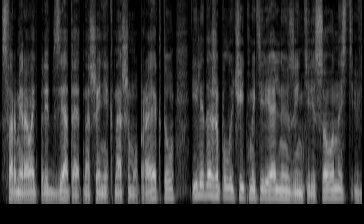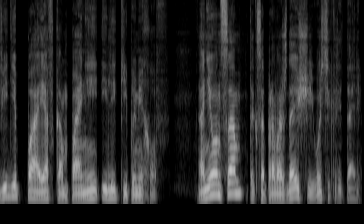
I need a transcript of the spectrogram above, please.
сформировать предвзятое отношение к нашему проекту или даже получить материальную заинтересованность в виде пая в компании или кипа мехов. А не он сам, так сопровождающий его секретарь.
